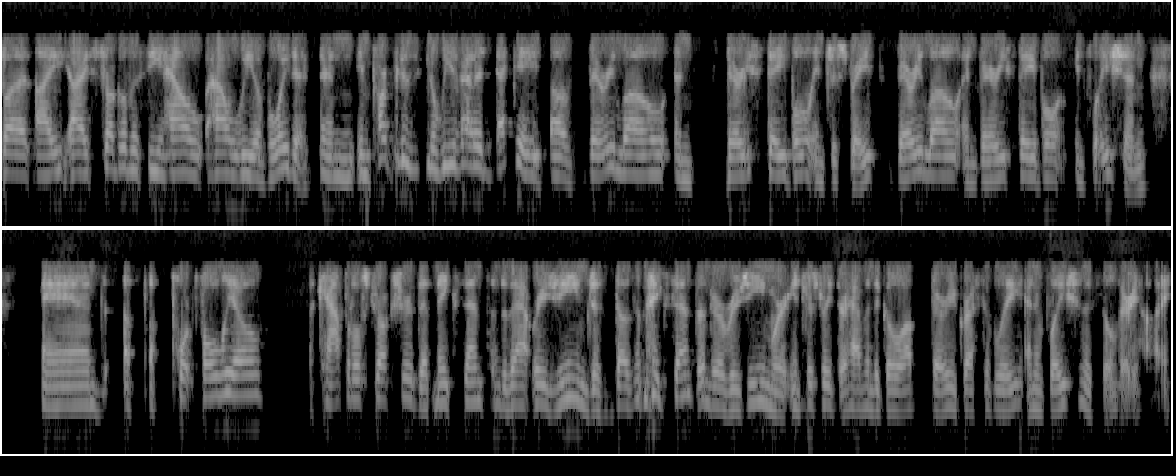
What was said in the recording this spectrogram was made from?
but I I struggle to see how how we avoid it, and in part because you know we've had a decade of very low and very stable interest rates, very low and very stable inflation, and a, a portfolio, a capital structure that makes sense under that regime just doesn't make sense under a regime where interest rates are having to go up very aggressively and inflation is still very high.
